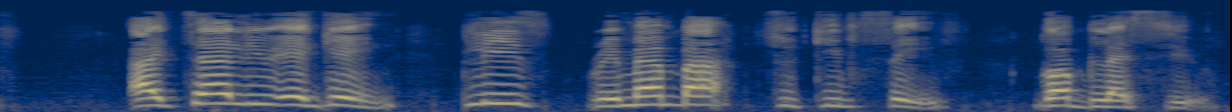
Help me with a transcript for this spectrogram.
I tell you again, please remember to keep safe. God bless you.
